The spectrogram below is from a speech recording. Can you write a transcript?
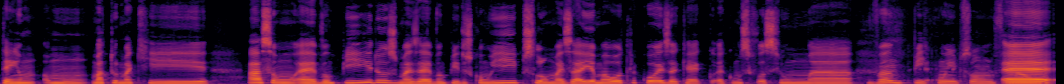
tem um- um- uma turma que ah, são é, vampiros, mas é vampiros com Y, mas aí é uma outra coisa que é, é como se fosse uma Vampi com Y no final, é, né?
